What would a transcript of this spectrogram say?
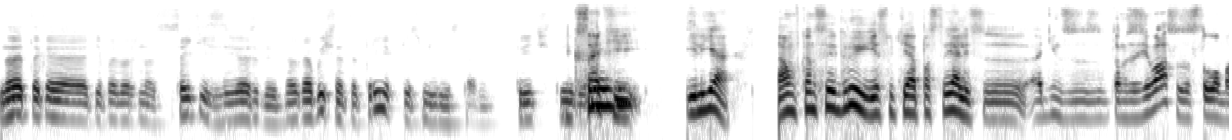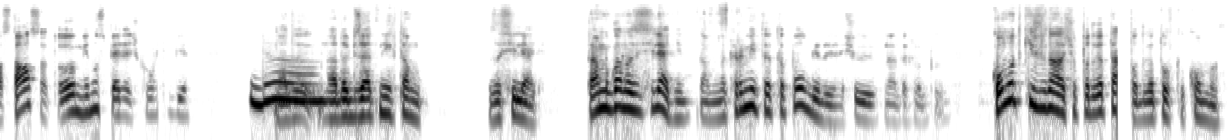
Ну, это типа, должно сойтись звезды. Но обычно это три плюс-минус, там, три-четыре. Кстати, Илья, там в конце игры, если у тебя постоялец э, один там зазевался, за столом остался, то минус 5 очков тебе. Да. Надо, надо обязательно их там заселять. Там главное заселять, не, там, накормить это полбеды, еще надо, чтобы... Комнатки же надо еще подготовить, подготовка комнат.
